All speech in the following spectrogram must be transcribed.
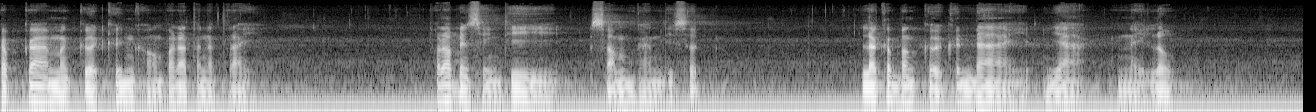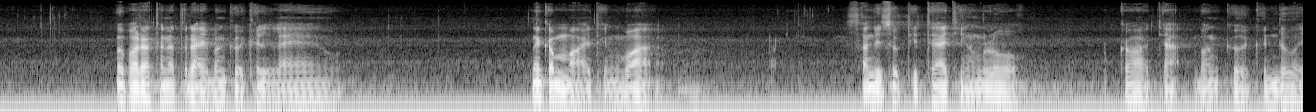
กับการมันเกิดขึ้นของพระรัตนตรัย เพราะเป็นสิ่งที่สำคัญที่สุด แล้วก็บังเกิดขึ้นได้ยากในโลก เมื่อพระรัตนตรัยบังเกิดขึ้นแล้ว นั่นก็หมายถึงว่า สันติสุขที่แท้จริงของโลก ก็จะบังเกิดขึ้นด้วย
